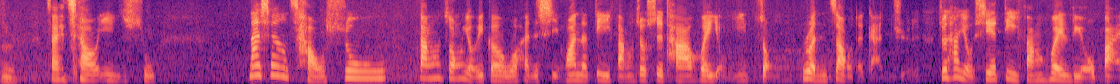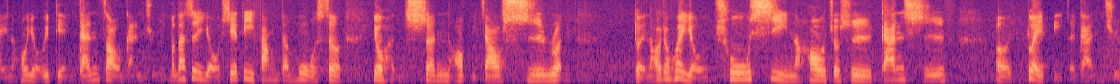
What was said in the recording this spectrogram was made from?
嗯，在教艺术。那像草书当中有一个我很喜欢的地方，就是它会有一种润燥的感觉。就它有些地方会留白，然后有一点干燥感觉，但是有些地方的墨色又很深，然后比较湿润，对，然后就会有粗细，然后就是干湿，呃，对比的感觉，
